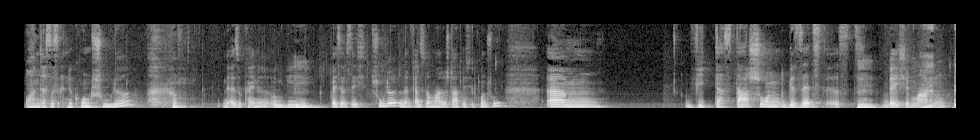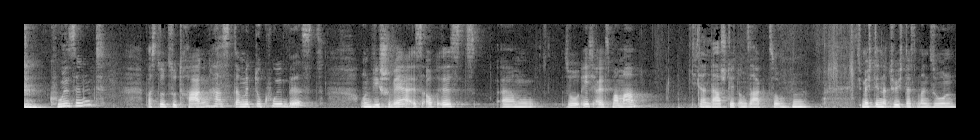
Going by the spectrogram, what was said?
und das ist eine Grundschule, also keine irgendwie, mhm. weiß was ich, Schule, eine ganz normale staatliche Grundschule. Ähm, wie das da schon gesetzt ist, mhm. welche Marken cool sind, was du zu tragen hast, damit du cool bist und wie schwer es auch ist, ähm, so ich als Mama, die dann da steht und sagt so, hm, ich möchte natürlich, dass mein Sohn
